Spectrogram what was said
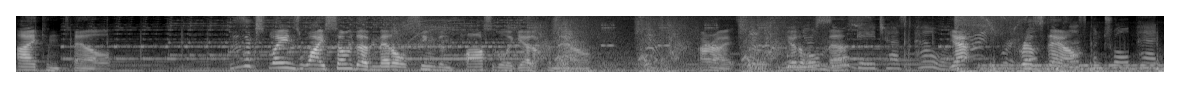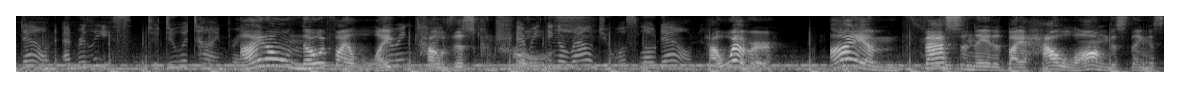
I can tell. This explains why some of the metal seemed impossible to get up to now. Alright, so you get a whole mess. gauge has power, Yeah, press down. control pad down and release to do a time break. I don't know if I like how this controls. Everything around you will slow down. However, I am fascinated by how long this thing is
